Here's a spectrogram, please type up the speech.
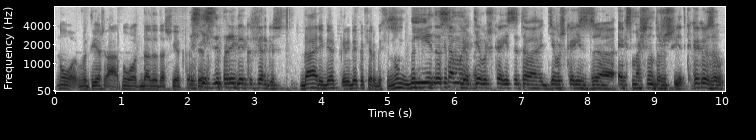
Ну, вот я ж... А, ну вот, да-да-да, шведка. Если, если ты про Ребекку Фергюсон. Да, Ребек, Ребекка Фергюсон. Ну, И это- эта самая это- девушка из этого, девушка из э, Экс-машины тоже шведка. Как ее зовут?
